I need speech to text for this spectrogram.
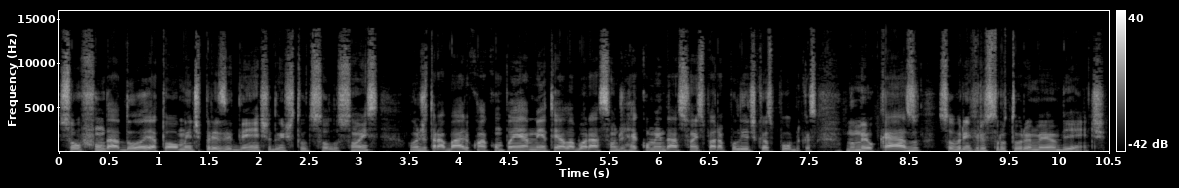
Sou fundador e atualmente presidente do Instituto Soluções, onde trabalho com acompanhamento e elaboração de recomendações para políticas públicas, no meu caso, sobre infraestrutura e meio ambiente.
